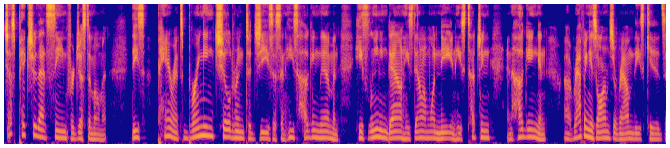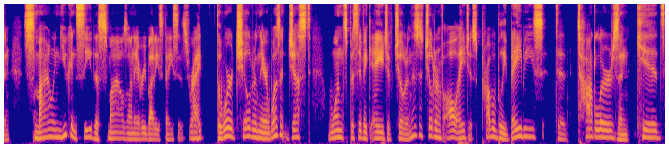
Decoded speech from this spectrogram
Just picture that scene for just a moment. These parents bringing children to Jesus and he's hugging them and he's leaning down, he's down on one knee and he's touching and hugging and uh, wrapping his arms around these kids and smiling. You can see the smiles on everybody's faces, right? The word children there wasn't just one specific age of children. This is children of all ages, probably babies to toddlers and kids.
